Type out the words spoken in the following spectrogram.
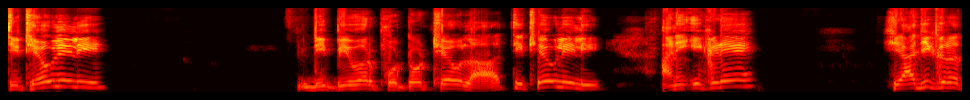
ती ठेवलेली. डीपीवर फोटो ठेवला ती ठेवलेली. आणि इकडे ही अधिकृत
